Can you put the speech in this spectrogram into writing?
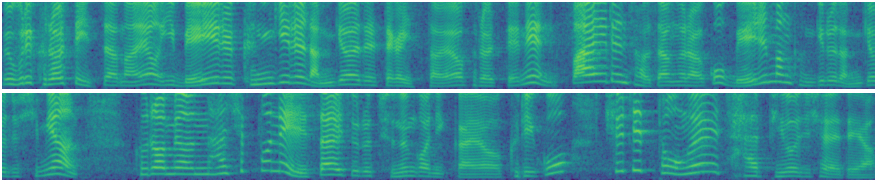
우리 그럴 때 있잖아요. 이 메일을 근기를 남겨야 될 때가 있어요. 그럴 때는 파일은 저장을 하고 메일만 근기로 남겨주시면 그러면 한 10분의 1 사이즈로 주는 거니까요. 그리고 휴지통을 잘 비워주셔야 돼요.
